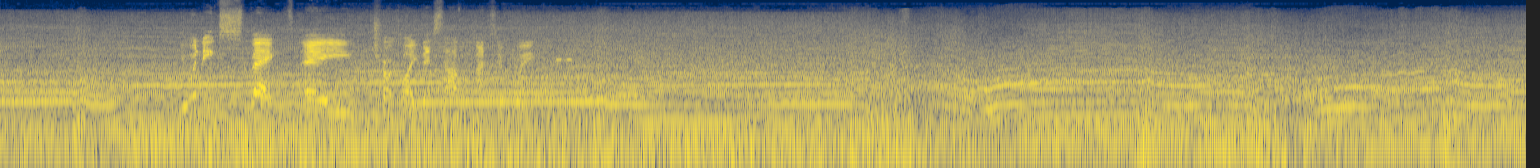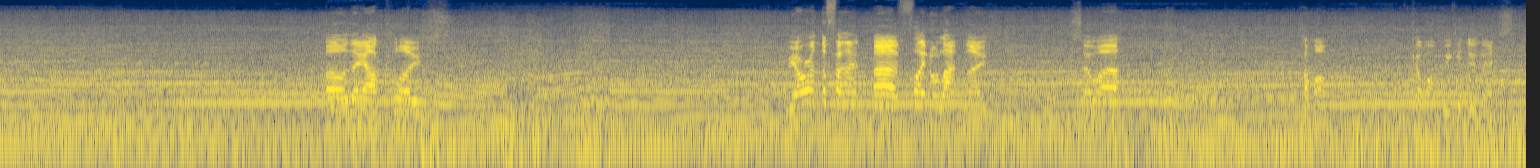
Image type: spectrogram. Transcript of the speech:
You wouldn't expect a truck like this to have a massive wing. Oh, they are close. We are on the fi uh, final lap though, so uh, come on, come on, we can do this.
